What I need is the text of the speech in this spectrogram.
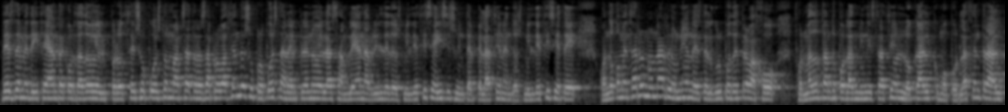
Desde Medice han recordado el proceso puesto en marcha tras la aprobación de su propuesta en el Pleno de la Asamblea en abril de 2016 y su interpelación en 2017, cuando comenzaron unas reuniones del grupo de trabajo formado tanto por la Administración local como por la central,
